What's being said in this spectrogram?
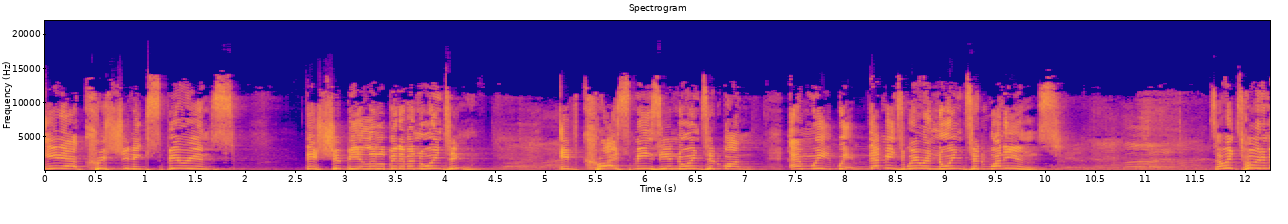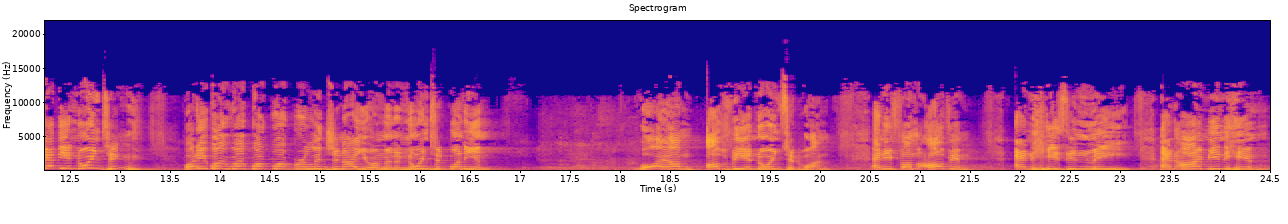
in our Christian experience, there should be a little bit of anointing. If Christ means the anointed one, and we, we that means we're anointed one-ins. So we're talking about the anointing. What, you, what, what, what, religion are you? I'm an anointed one in. Why? I'm of the anointed one. And if I'm of him and he's in me and I'm in him,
